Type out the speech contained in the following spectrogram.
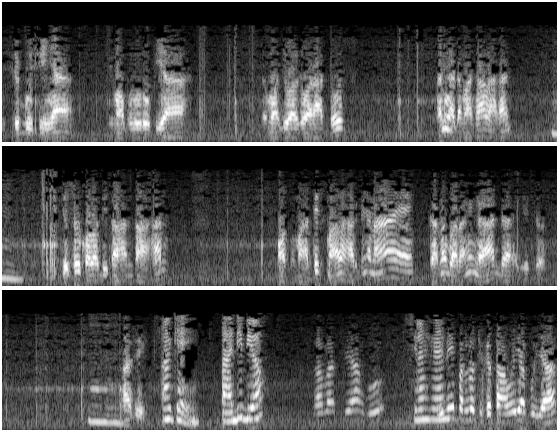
distribusinya 50 rupiah, kita mau jual 200, kan nggak ada masalah kan? Justru kalau ditahan-tahan, otomatis malah harganya naik, karena barangnya nggak ada gitu. Masih. Oke. Pak Adibio, Selamat siang Bu. silahkan. Ini perlu diketahui ya Bu ya,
